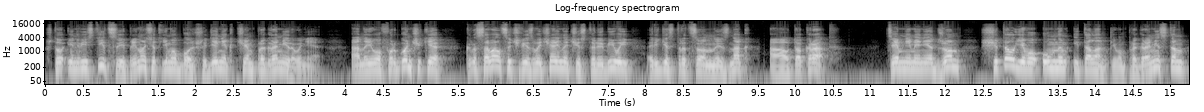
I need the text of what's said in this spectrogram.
что инвестиции приносят ему больше денег, чем программирование, а на его фургончике красовался чрезвычайно чистолюбивый регистрационный знак «Аутократ». Тем не менее Джон считал его умным и талантливым программистом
